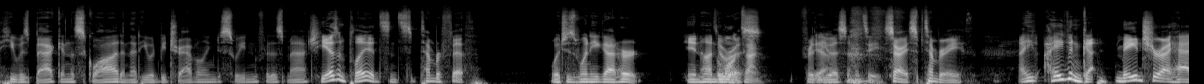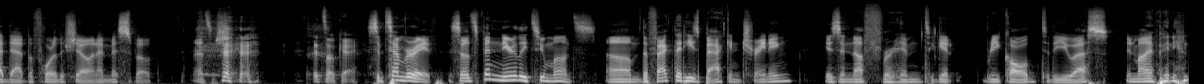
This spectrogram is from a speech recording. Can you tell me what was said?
he was back in the squad and that he would be traveling to Sweden for this match. He hasn't played since September 5th, which is when he got hurt in Honduras for the Yeah. USMNT. Sorry, September 8th. I, I even got made sure I had that before the show and I misspoke. That's a shame. It's okay. September 8th. So it's been nearly two months. Um, the fact that he's back in training is enough for him to get recalled to the U.S., in my opinion.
